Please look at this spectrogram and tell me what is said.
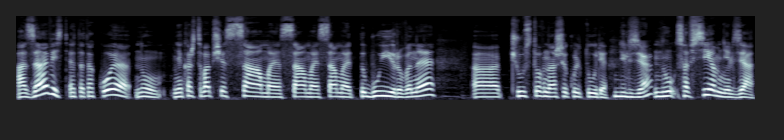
А зависть это такое, ну, мне кажется, вообще самое-самое-самое табуированное э, чувство в нашей культуре. Нельзя? Ну, совсем нельзя.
